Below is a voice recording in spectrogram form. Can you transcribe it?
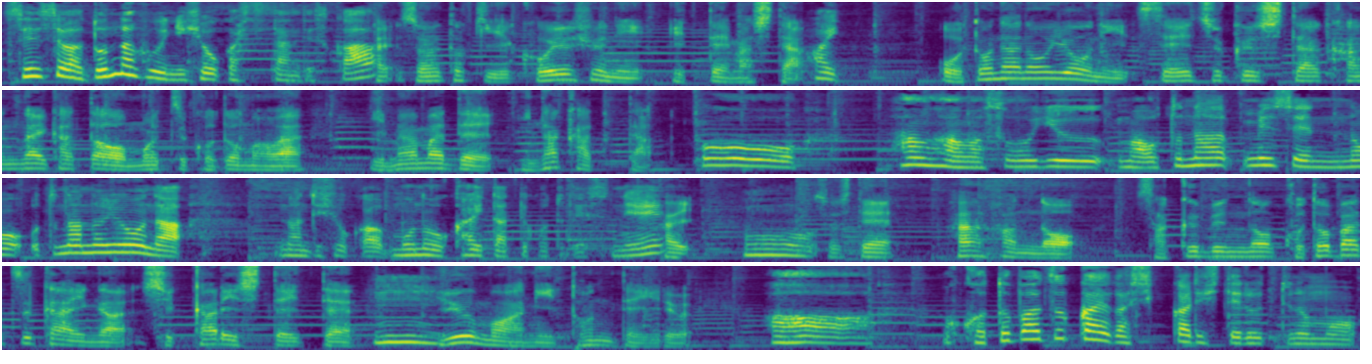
先生はどんな風に評価してたんですか？はい、その時こういうふうに言っていました、はい。大人のように成熟した考え方を持つ子供は今までいなかった。おお、ハンハンはそういう、まあ、大人目線の大人のような、なんでしょうか、ものを書いたってことですね。はい。おお、そしてハンハンの作文の言葉遣いがしっかりしていてうん、ユーモアに富んでいるああ、まあ言葉遣いがしっかりしてるっていうのも。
